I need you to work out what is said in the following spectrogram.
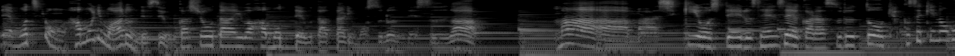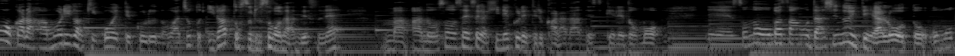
で、もちろんハモリもあるんですよ。合唱隊はハモって歌ったりもするんですが、まあ、まあ、指揮をしている先生からすると、客席の方からハモリが聞こえてくるのはちょっとイラッとするそうなんですね。まあ、あの、その先生がひねくれてるからなんですけれども、でそのおばさんを出し抜いてやろうと思っ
